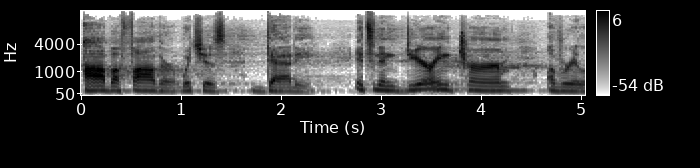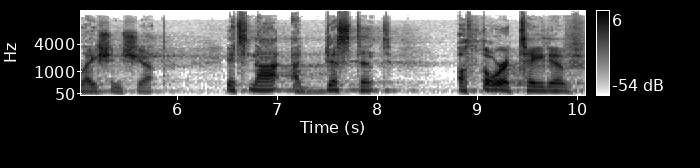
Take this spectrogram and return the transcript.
Abba Father, which is daddy." It's an endearing term of relationship. It's not a distant, authoritative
